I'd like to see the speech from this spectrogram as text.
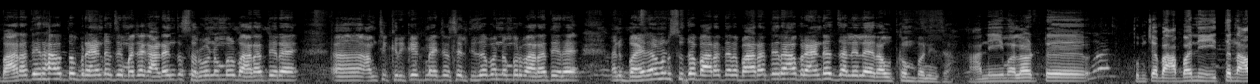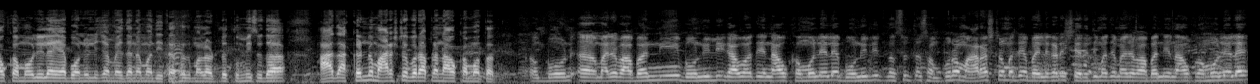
बारा तेरा हा तो ब्रँडच आहे. माझ्या गाड्यांचा सर्व नंबर बारा तेरा आहे. आमची क्रिकेट मॅच असेल तिचा पण नंबर बारा तेरा आहे. आणि बैलांवर सुद्धा बारा तेरा बारा तेरा हा ब्रँडच झालेला आहे राऊत कंपनीचा. आणि मला वाटतं तुमच्या बाबांनी इथं नाव कमवलेलं आहे या बोनिवलीच्या मैदानामध्ये. तसंच मला वाटतं तुम्ही सुद्धा आज अखंड महाराष्ट्रभर आपलं नाव कमवतात. बोन माझ्या बाबांनी बोनिली गावात हे नाव कमवलेलं आहे. बोनिलीत नसून तर संपूर्ण महाराष्ट्रामध्ये बैलगाडी शर्यतीमध्ये माझ्या बाबांनी नाव कमवलेलं आहे.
